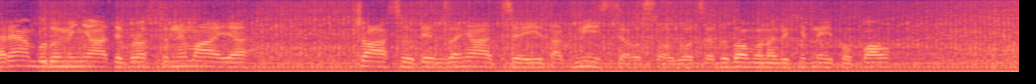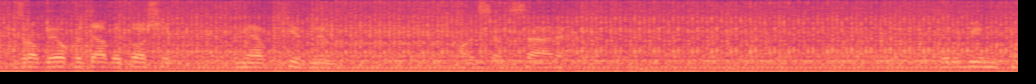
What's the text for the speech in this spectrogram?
Рем буду міняти, просто немає часу тим зайнятися і так місця особо. Це додому на вихідний попав. Зробив хоча б те, що необхідне. Ось це все. Турбінка.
